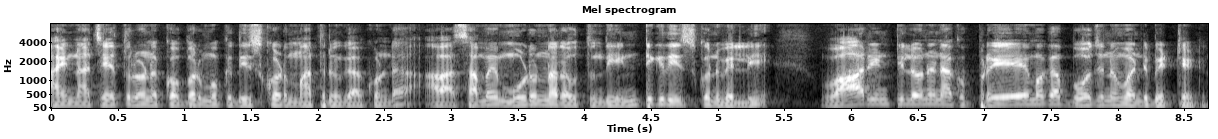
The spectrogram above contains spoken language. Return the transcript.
ఆయన నా చేతిలో ఉన్న కొబ్బరి ముక్క తీసుకోవడం మాత్రమే కాకుండా ఆ సమయం మూడున్నర అవుతుంది. ఇంటికి తీసుకొని వెళ్ళి వారింటిలోనే నాకు ప్రేమగా భోజనం వండి పెట్టాడు.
